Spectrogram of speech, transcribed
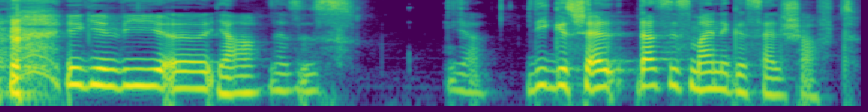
Irgendwie, äh, ja, das ist, ja, die Gesell das ist meine Gesellschaft.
